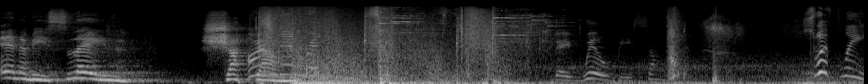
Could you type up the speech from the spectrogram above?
Enemy slain. Shut down. They will be. Swiftly.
